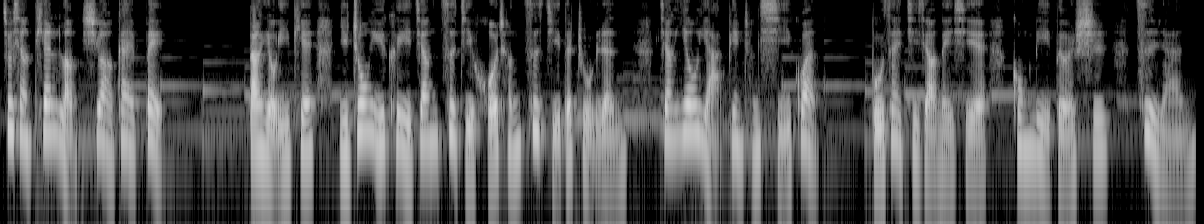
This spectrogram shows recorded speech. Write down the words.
就像天冷需要盖被。当有一天你终于可以将自己活成自己的主人，将优雅变成习惯，不再计较那些功利得失，自然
